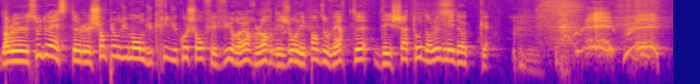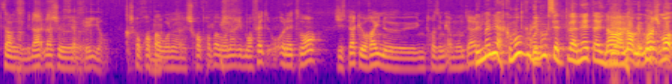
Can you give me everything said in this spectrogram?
Dans le sud-ouest, le champion du monde du cri du cochon fait fureur lors des journées portes ouvertes des châteaux dans le Médoc. Putain, non, mais là, là je, C'est accueillant. Je comprends pas où on, je comprends pas où on arrive. Mais en fait, honnêtement, j'espère qu'il y aura une, une troisième guerre mondiale. D'une manière, comment voulez-vous que cette planète aille Non, bien non, mais moi je Moi-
